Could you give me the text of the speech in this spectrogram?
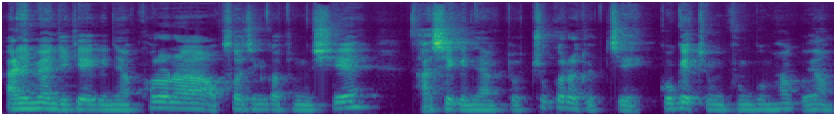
아니면 이게 그냥 코로나 없어짐과 동시에 다시 그냥 또 쭈그러들지 고게 좀 궁금하고요.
